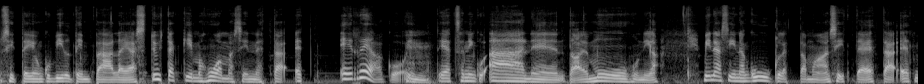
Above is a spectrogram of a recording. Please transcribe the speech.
sitten jonkun viltin päällä. Ja sitten yhtäkkiä mä huomasin, että, että ei reagoi, mm. tiedätkö, niin kuin ääneen tai muuhun. Ja minä siinä googlettamaan sitten, että, että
